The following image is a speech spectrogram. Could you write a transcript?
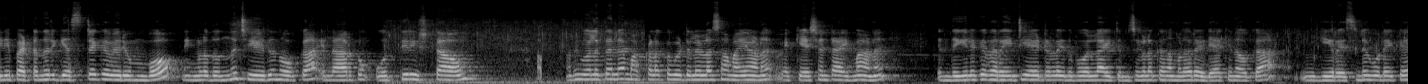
ഇനി പെട്ടെന്നൊരു ഗസ്റ്റൊക്കെ വരുമ്പോൾ നിങ്ങളിതൊന്ന് ചെയ്ത് നോക്കുക. എല്ലാവർക്കും ഒത്തിരി ഇഷ്ടമാവും അതുപോലെ തന്നെ മക്കളൊക്കെ വീട്ടിലുള്ള സമയമാണ്. വെക്കേഷൻ ടൈമാണ് എന്തെങ്കിലുമൊക്കെ വെറൈറ്റി ആയിട്ടുള്ള ഇതുപോലുള്ള ഐറ്റംസുകളൊക്കെ നമ്മൾ റെഡിയാക്കി നോക്കുക. ഗീ റൈസിന്റെ കൂടെയൊക്കെ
